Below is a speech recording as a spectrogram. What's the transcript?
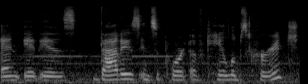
and it is that is in support of Caleb's courage.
